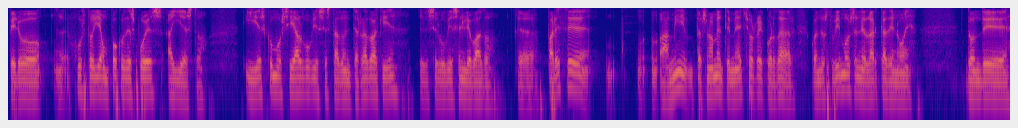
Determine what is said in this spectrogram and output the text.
pero eh, justo ya un poco después hay esto y es como si algo hubiese estado enterrado aquí eh, se lo hubiesen llevado. Eh, parece, a mí personalmente me ha hecho recordar cuando estuvimos en el arca de Noé, donde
